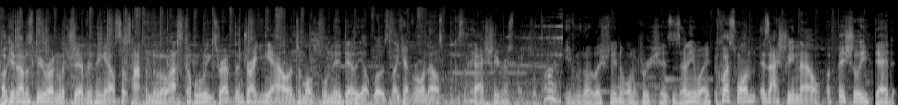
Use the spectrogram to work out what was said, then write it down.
Okay, now to speedrun literally everything else that's happened in the last couple of weeks rather than dragging it out into multiple near daily uploads like everyone else because I actually respect your time, even though literally no one appreciates this anyway. The Quest 1 is actually now officially dead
